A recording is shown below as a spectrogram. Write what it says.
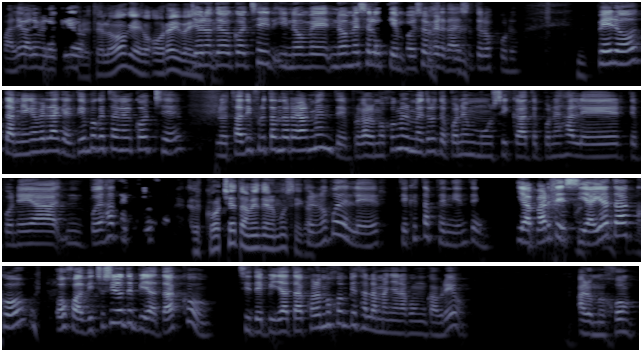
Vale, vale, me lo creo. Créetelo que hora y 20. Yo no tengo coche y no me, no me sé los tiempos, eso es verdad, eso te lo juro. Pero también es verdad que el tiempo que estás en el coche lo estás disfrutando realmente, porque a lo mejor en el metro te ponen música, te pones a leer, te pones a... Mm, puedes hacer cosas. El coche también tiene música. Pero no puedes leer, tienes que estar pendiente. Y aparte, si hay atasco, ojo, has dicho si no te pilla atasco. Si te pilla atasco, a lo mejor empiezas la mañana con un cabreo. A lo mejor,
